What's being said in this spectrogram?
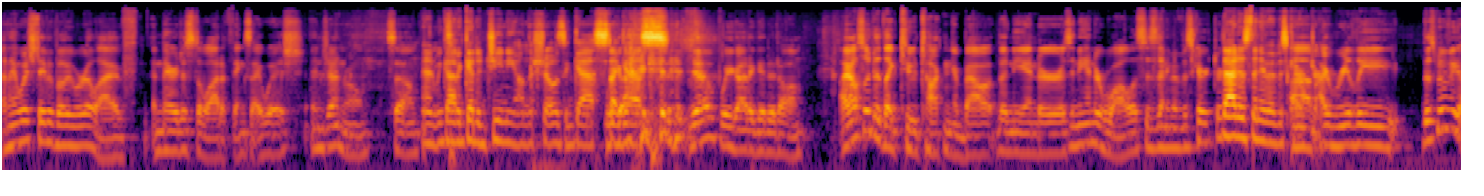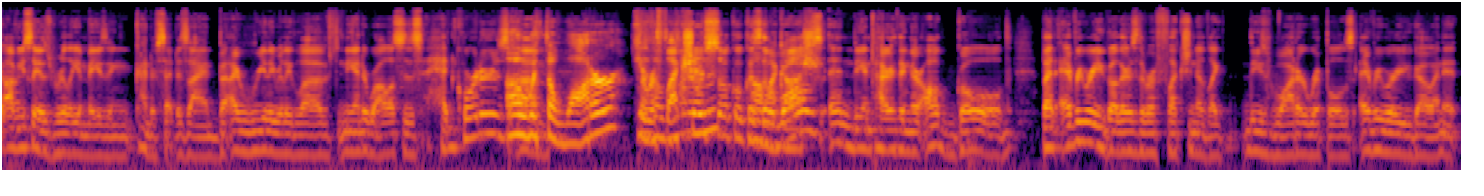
And I wish David Bowie were alive. And there are just a lot of things I wish in general. So And we got to get a genie on the show as a guest, I guess. It. Yep, we got to get it all. I also did like two talking about the Niander. Is it Niander Wallace? Is the name of his character? That is the name of his Um, character. I really this movie obviously has really amazing kind of set design, but I really really loved Niander Wallace's headquarters. oh, Um, with the water, the yeah, reflection. water was so cool because oh the my gosh. walls and the entire thing they're all gold, but everywhere you go there's the reflection of like these water ripples everywhere you go, and it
